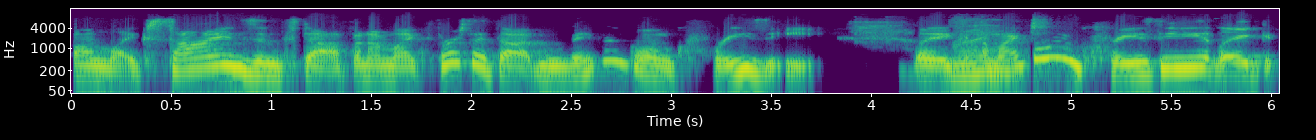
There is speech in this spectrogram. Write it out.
on like signs and stuff and i'm like first i thought maybe i'm going crazy. Like right. am i going crazy? Like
